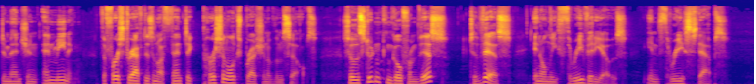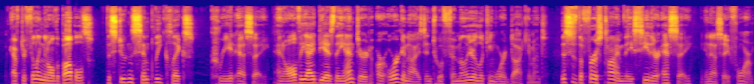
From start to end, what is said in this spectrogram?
dimension, and meaning. The first draft is an authentic, personal expression of themselves. So the student can go from this to this in only three videos, in three steps. After filling in all the bubbles, the student simply clicks Create Essay, and all the ideas they entered are organized into a familiar looking Word document. This is the first time they see their essay in essay form.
